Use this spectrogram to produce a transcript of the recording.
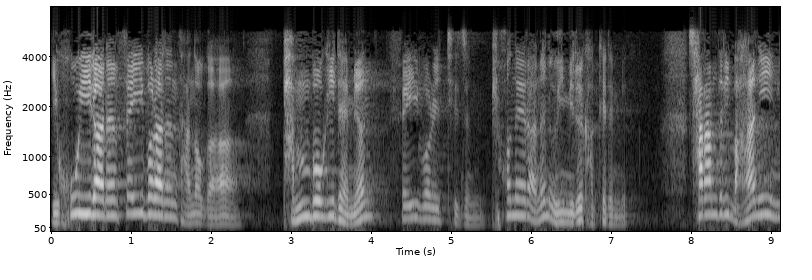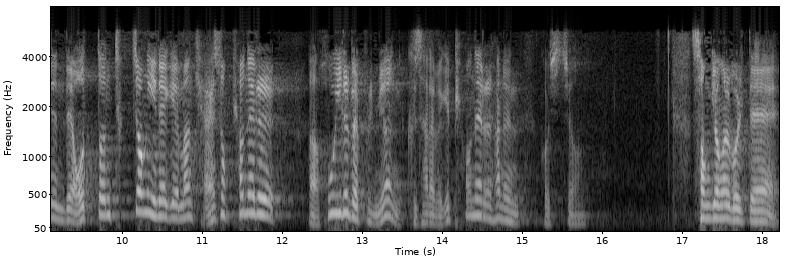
이 호의라는 favor라는 단어가 반복이 되면 favoritism, 편애라는 의미를 갖게 됩니다. 사람들이 많이 있는데 어떤 특정인에게만 계속 편애를, 아, 호의를 베풀면 그 사람에게 편애를 하는 것이죠. 성경을 볼 때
